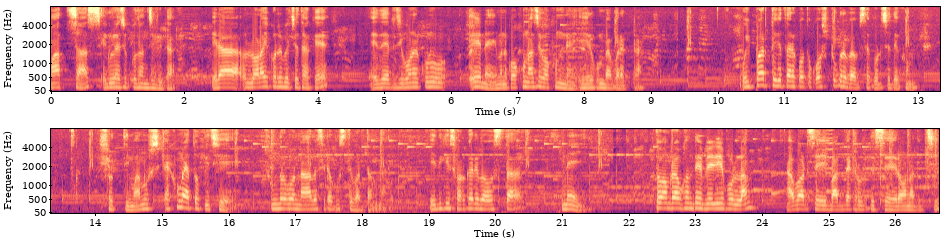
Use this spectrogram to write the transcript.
মাছ চাষ, এগুলো হচ্ছে প্রধান জীবিকা। এরা লড়াই করে বেঁচে থাকে। এদের জীবনের কোনো এ নেই মানে কখন আছে কখন নেই, এরকম ব্যাপার একটা। ওই পার থেকে তারা কত কষ্ট করে ব্যবসা করছে দেখুন। সত্যি, মানুষ এখনও এত পিছিয়ে, সুন্দরবন না হলে সেটা বুঝতে পারতাম না। এদিকে সরকারি ব্যবস্থা নেই। তো আমরা ওখান থেকে বেরিয়ে পড়লাম, আবার সেই বাঘ দেখার উদ্দেশ্যে রওনা দিচ্ছি।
